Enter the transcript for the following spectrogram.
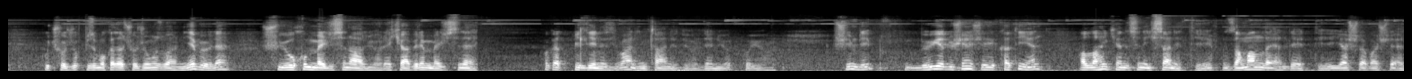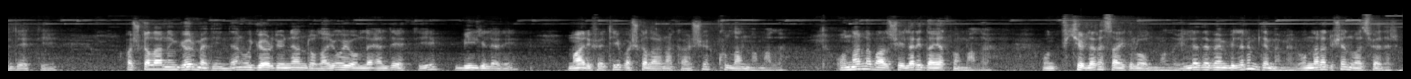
Bu çocuk, bizim o kadar çocuğumuz var. Niye böyle? Şuyuhun meclisine alıyor, ekabirin meclisine. Fakat bildiğiniz gibi hani imtihan ediyor, deniyor, koyuyor. Şimdi büyüye düşen şeyi katiyen Allah'ın kendisine ihsan ettiği, zamanla elde ettiği, yaşla başla elde ettiği, başkalarının görmediğinden, o gördüğünden dolayı o yolla elde ettiği bilgileri, marifeti başkalarına karşı kullanmamalı. Onlarla bazı şeyleri dayatmamalı. On fikirlere saygılı olmalı. İlle de ben bilirim dememeli. Onlara düşen vazifedir.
